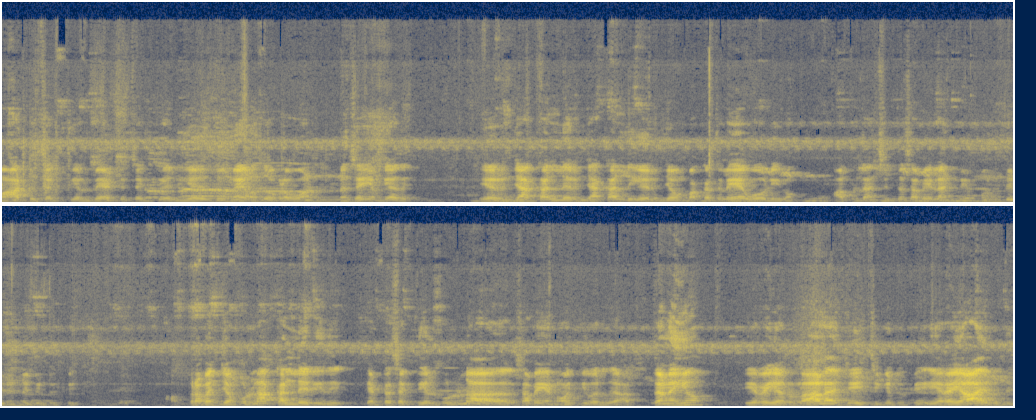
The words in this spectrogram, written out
மாட்டு சக்திகள் வேட்டு சக்திகள் எதுவுமே வந்து உங்களை ஒன்றும் செய்ய முடியாது. எரிஞ்சால் கல் எரிஞ்சால் கல் எரிஞ்சவன் பக்கத்திலேயே ஓடிடும் அப்படிதான் சித்த சபையெல்லாம் நிமிர்ந்து நின்றுக்கிட்டு இருக்குது பிரபஞ்சம் ஃபுல்லாக கல் கெட்ட சக்திகள் ஃபுல்லாக சபையை நோக்கி வருது. அத்தனையும் இறையருளால் ஜெயிச்சுக்கிட்டு இருக்கு. இறையா இருந்து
